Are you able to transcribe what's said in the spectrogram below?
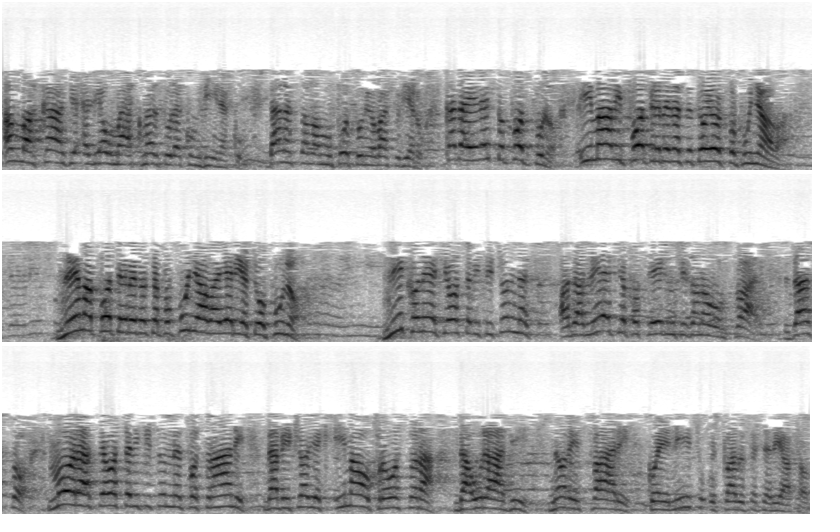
Allah kaže, el jevma akmeltu lakum dinakum. Danas sam vam upotpunio vašu vjeru. Kada je nešto potpuno, ima li potrebe da se to još popunjava? Nema potrebe da se popunjava jer je to puno. Niko neće ostaviti sunnet, a da neće posegnuti za novom stvari. Zašto? Mora se ostaviti sunnet po strani da bi čovjek imao prostora da uradi nove stvari koje nisu u skladu sa šerijatom.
